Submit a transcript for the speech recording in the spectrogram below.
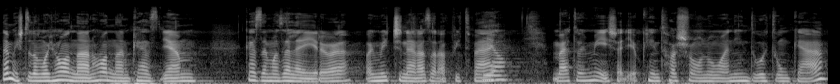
nem is tudom, hogy honnan, honnan kezdjem. Kezdem az elejéről, hogy mit csinál az alapítvány, ja. mert hogy mi is egyébként hasonlóan indultunk el.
